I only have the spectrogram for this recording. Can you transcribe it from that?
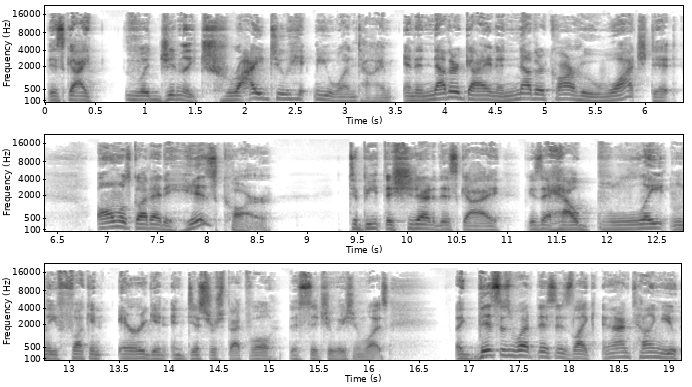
this guy legitimately tried to hit me one time, and another guy in another car who watched it almost got out of his car to beat the shit out of this guy because of how blatantly fucking arrogant and disrespectful this situation was. Like, this is what this is like. And I'm telling you,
